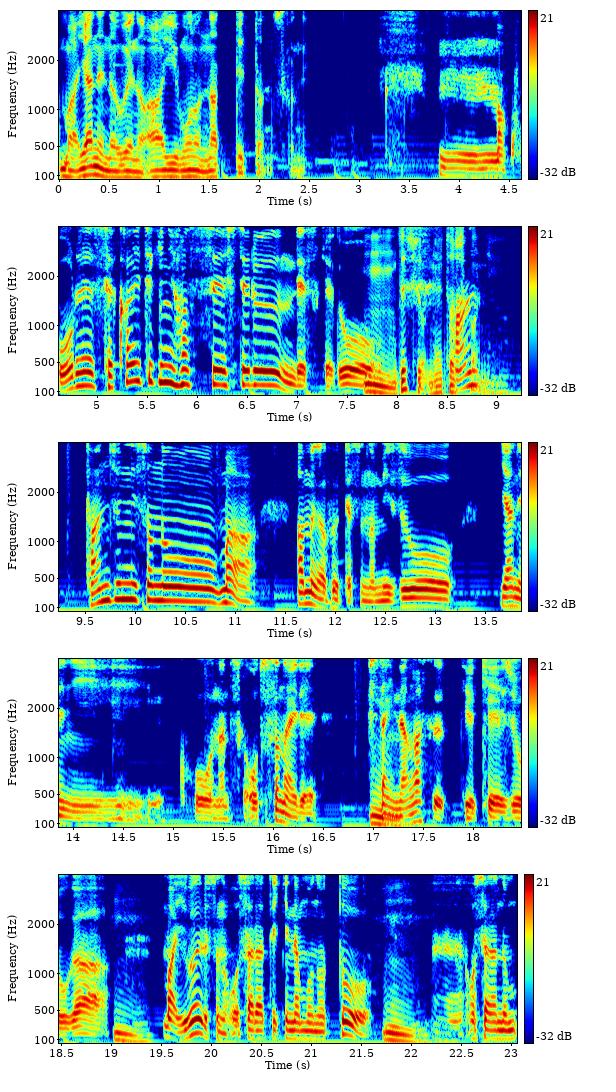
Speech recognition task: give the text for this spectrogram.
まあ屋根の上のああいうものになってったんですかねうーん、まあこれ世界的に発生してるんですけど、うんですよね確かに。単純にその、まあ、雨が降ってその水を屋根に、こう、なんですか、落とさないで下に流すっていう形状が、うん。まあ、いわゆるそのお皿的なものと、うん。うんお皿の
